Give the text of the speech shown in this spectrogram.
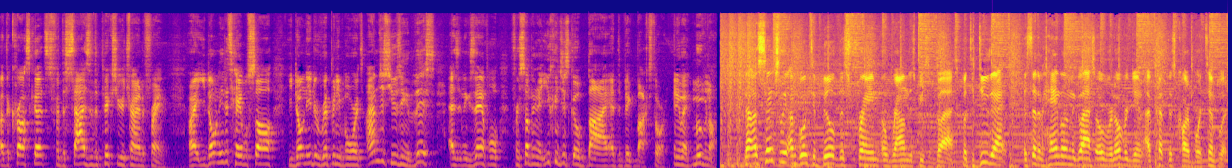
are the cross cuts for the size of the picture you're trying to frame. All right, you don't need a table saw, you don't need to rip any boards. I'm just using this as an example for something that you can just go buy at the big box store. Anyway, moving on. Now essentially I'm going to build this frame around this piece of glass, but to do that, instead of handling the glass over and over again, I've cut this cardboard template.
